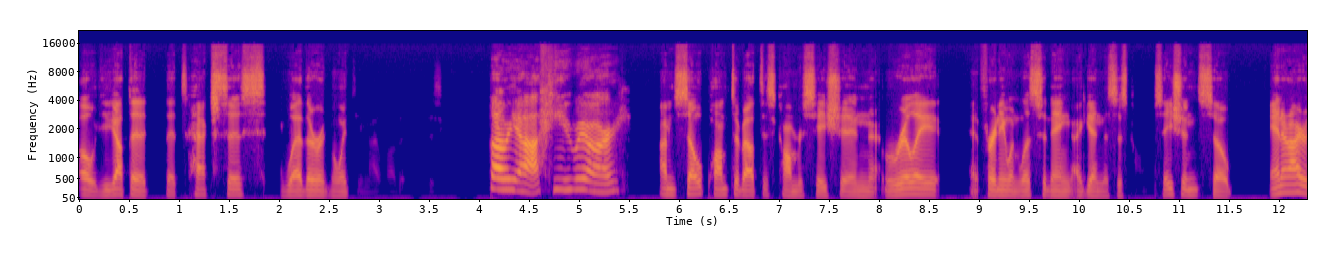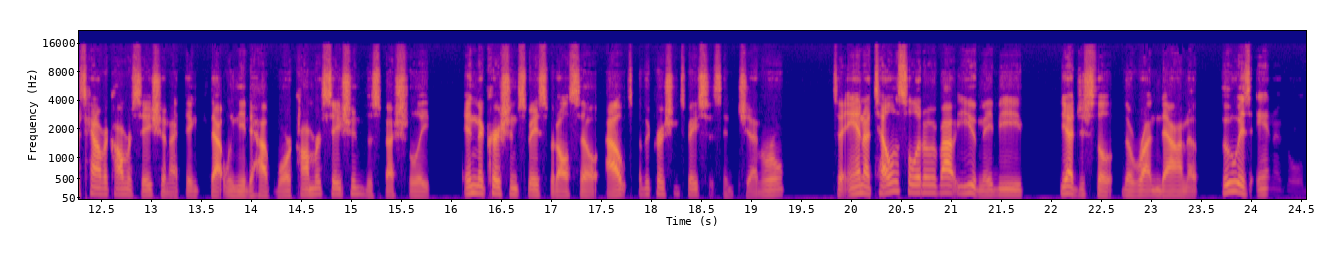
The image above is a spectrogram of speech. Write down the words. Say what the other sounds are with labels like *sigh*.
Oh, you got the the Texas weather anointing. I love it. Oh, yeah. Here we are. I'm so pumped about this conversation. Really, uh, for anyone listening, again, this is conversation. So, Anna and I are just kind of a conversation. I think that we need to have more conversations, especially in the Christian space, but also out of the Christian space, just in general. So, Anna, tell us a little about you. Maybe, yeah, just the, the rundown of who is Anna Golden.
